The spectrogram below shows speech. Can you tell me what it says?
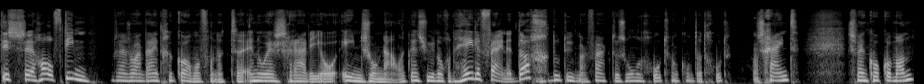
Het is eh, half tien. We zijn zo aan het eind gekomen van het eh, NOS Radio 1-journaal. Ik wens u nog een hele fijne dag. Doet u maar vaak de zon goed, dan komt het goed. Schijnt. Sven Kokkelman.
